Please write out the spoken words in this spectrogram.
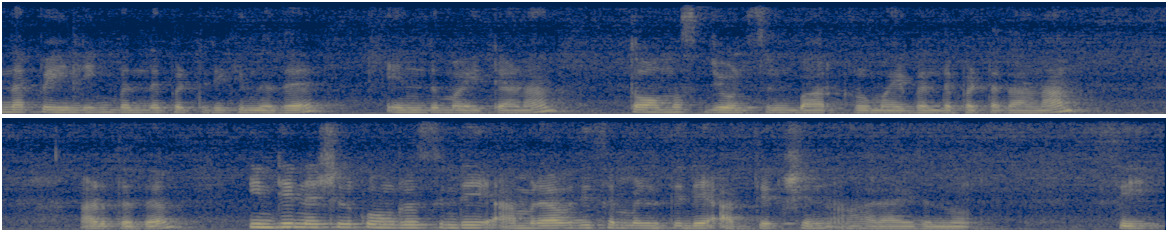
എന്ന പെയിന്റിംഗ് ബന്ധപ്പെട്ടിരിക്കുന്നത് എന്തുമായിട്ടാണ്? തോമസ് ജോൺസൺ ബാർക്കറുമായി ബന്ധപ്പെട്ടതാണ്. അടുത്തത് ഇന്ത്യൻ നാഷണൽ കോൺഗ്രസിന്റെ അമരാവതി സമ്മേളനത്തിന്റെ അധ്യക്ഷൻ ആരായിരുന്നു? സി.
